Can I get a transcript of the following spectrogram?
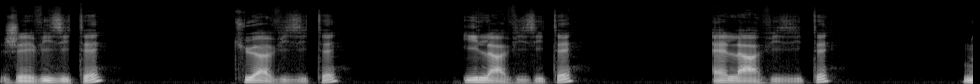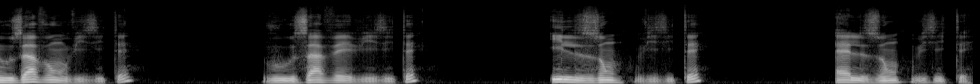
J'ai visité. Tu as visité. Il a visité. Elle a visité. Nous avons visité. Vous avez visité. Ils ont visité. Elles ont visité.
